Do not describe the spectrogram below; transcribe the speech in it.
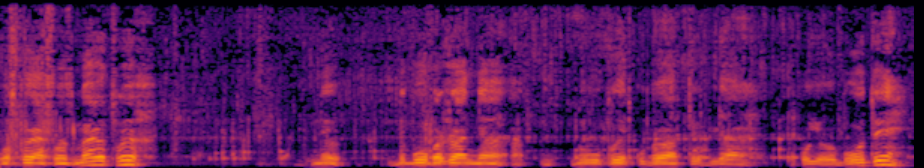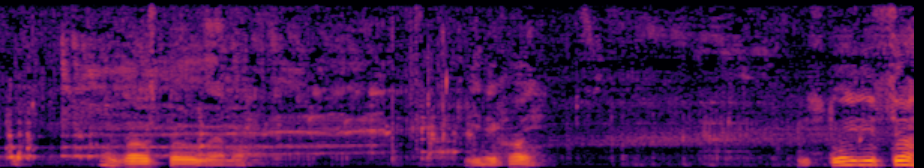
воскресла з мертвих. Не було бажання нову плитку брати для такої роботи. Зараз перелемо. І нехай відстоюється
